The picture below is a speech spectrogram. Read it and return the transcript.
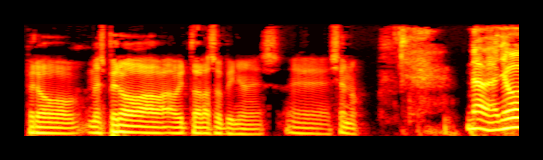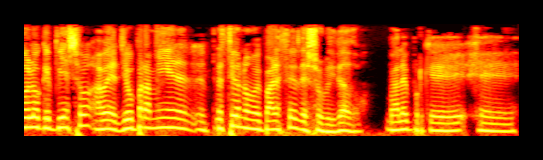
pero me espero a, a oír todas las opiniones. Eh, Xeno. Nada, yo lo que pienso, a ver, yo para mí el, precio no me parece desorbitado, ¿vale? Porque eh,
